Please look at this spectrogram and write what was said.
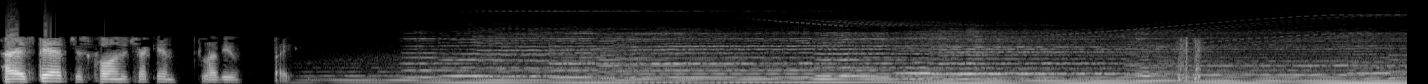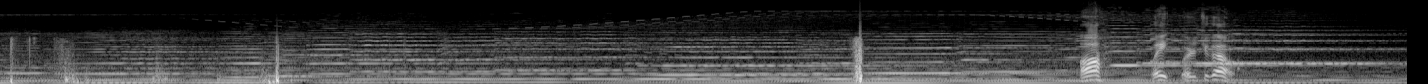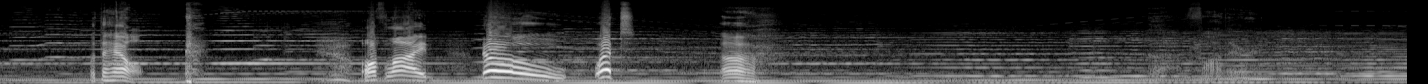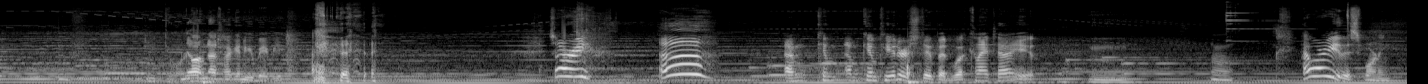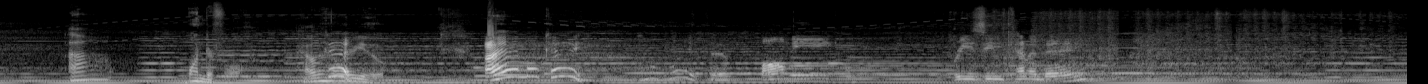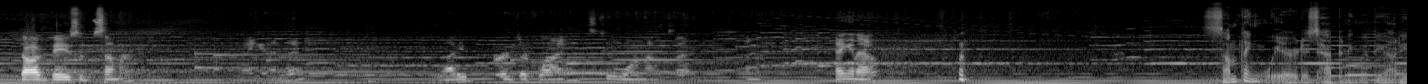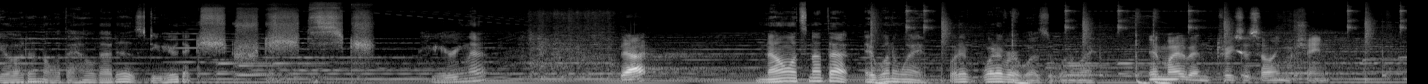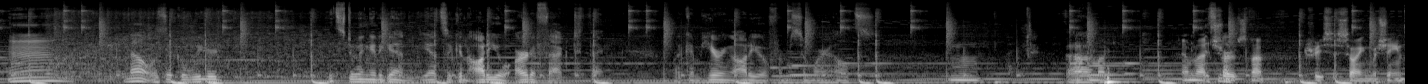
Hi, it's Dad. Just calling to check in. Love you. Bye. Oh, wait, where did you go? What the hell? Offline. No! What? Ugh. Ugh, Father. You dork. No, I'm not talking to you, baby. Sorry. Ah! I'm com- I'm computer stupid. What can I tell you? Hmm. Hmm. How are you this morning? Oh, wonderful. How the hell are you? I am okay. I'm okay. It's a balmy, breezy kind of day. Dog days of summer. Hanging in there. Not even birds are flying. It's too warm outside. Kind of hanging out. Something weird is happening with the audio. I don't know what the hell that is. Do you hear that? Are you hearing that? That No, it's not that. It went away. Whatever, whatever it was, it went away. it might have been Teresa's sewing machine. Mm, no, it was like a weird. It's doing it again. Yeah, it's like an audio artifact thing. Like I'm hearing audio from somewhere else. Mm. Uh, I'm not, I'm not it's sure not- it's not Teresa's sewing machine.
